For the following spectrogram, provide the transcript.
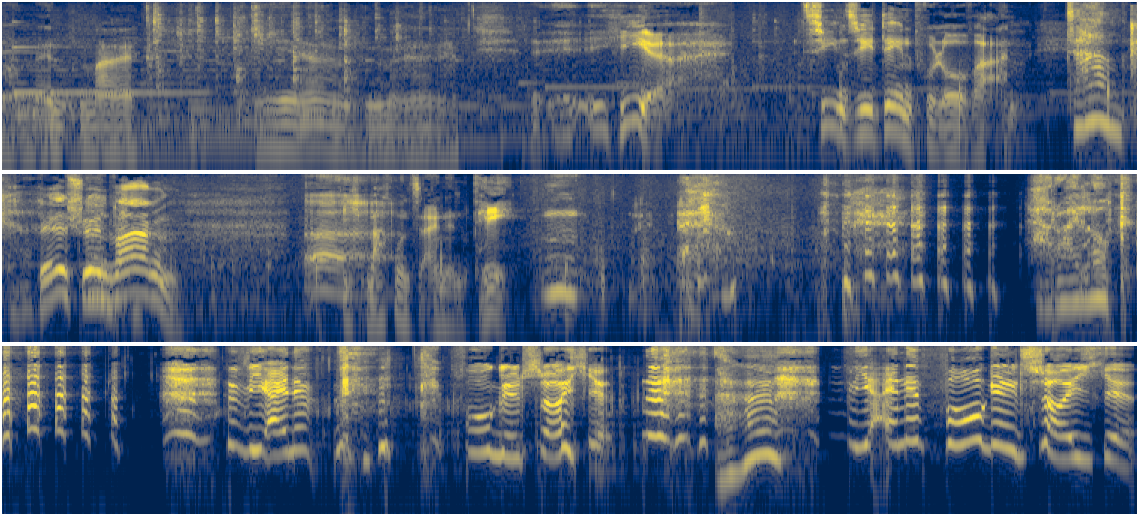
Moment mal. Hier. äh, Hier. Ziehen Sie den Pullover an. Danke. Der ist schön warm. Ich mache uns einen Tee. How do I look? Wie eine Vogelscheuche. Wie eine Vogelscheuche.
